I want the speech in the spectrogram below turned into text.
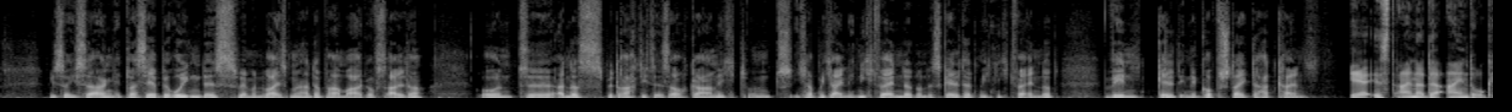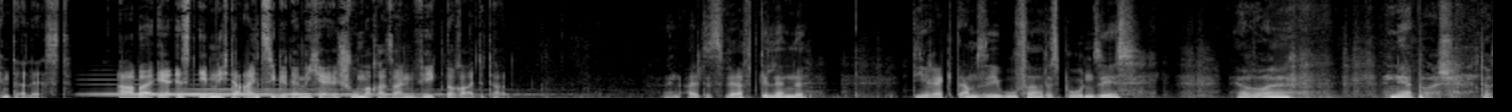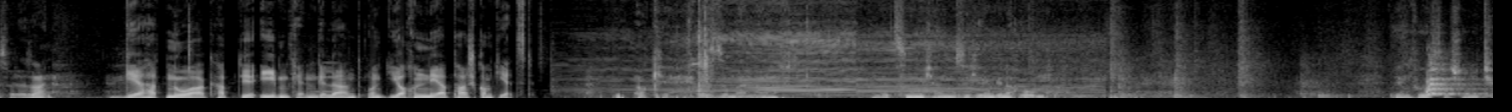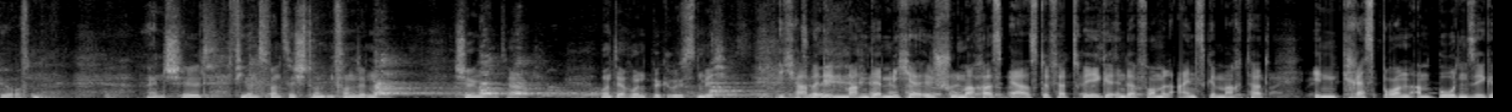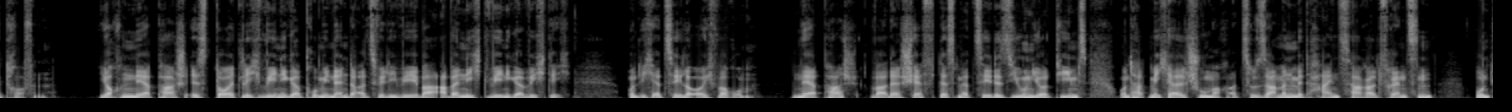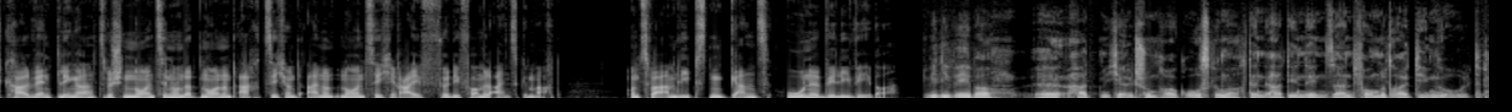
wie soll ich sagen, etwas sehr Beruhigendes, wenn man weiß, man hat ein paar Mark aufs Alter. Und äh, anders betrachte ich das auch gar nicht. Und ich habe mich eigentlich nicht verändert und das Geld hat mich nicht verändert. Wen Geld in den Kopf steigt, der hat keinen. Er ist einer, der Eindruck hinterlässt. Aber er ist eben nicht der Einzige, der Michael Schumacher seinen Weg bereitet hat. Ein altes Werftgelände direkt am Seeufer des Bodensees. Jawohl, Nerpasch, das wird er sein. Gerhard Noack habt ihr eben kennengelernt und Jochen Nerpasch kommt jetzt. Okay, so mein läuft. Und jetzt nehme ich an, muss ich irgendwie nach oben. Irgendwo ist hier schon eine Tür offen. Ein Schild, 24 Stunden von Le Mans. Schönen guten Tag. Und der Hund begrüßt mich. Ich habe den Mann, der Michael Schumachers erste Verträge in der Formel 1 gemacht hat, in Kressbronn am Bodensee getroffen. Jochen Nerpasch ist deutlich weniger prominent als Willi Weber, aber nicht weniger wichtig. Und ich erzähle euch warum. Nerpasch war der Chef des Mercedes Junior Teams und hat Michael Schumacher zusammen mit Heinz-Harald Frenzen und Karl Wendlinger zwischen 1989 und 91 reif für die Formel 1 gemacht. Und zwar am liebsten ganz ohne Willi Weber. Willi Weber äh, hat Michael Schumacher groß gemacht, denn er hat ihn in sein Formel 3-Team geholt.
